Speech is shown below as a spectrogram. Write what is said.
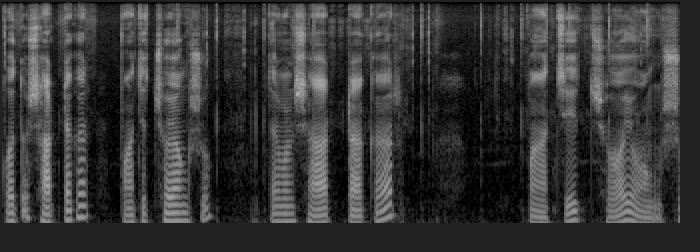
কত? ষাট টাকার পাঁচের ছয় অংশ। তার মানে ষাট টাকার পাঁচের ছয় অংশ।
